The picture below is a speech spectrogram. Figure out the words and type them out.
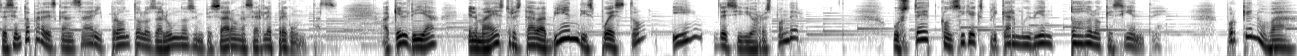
se sentó para descansar y pronto los alumnos empezaron a hacerle preguntas. Aquel día el maestro estaba bien dispuesto y decidió responder. Usted consigue explicar muy bien todo lo que siente. ¿Por qué no va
